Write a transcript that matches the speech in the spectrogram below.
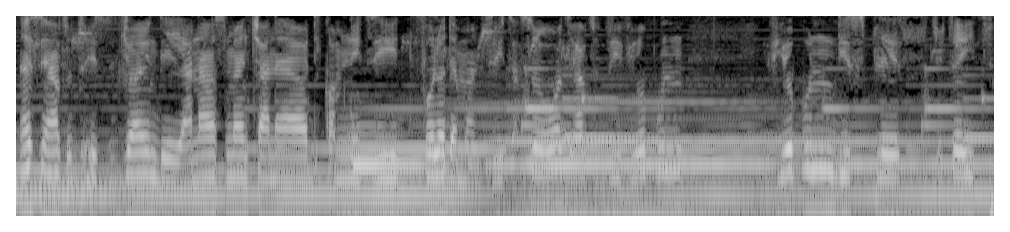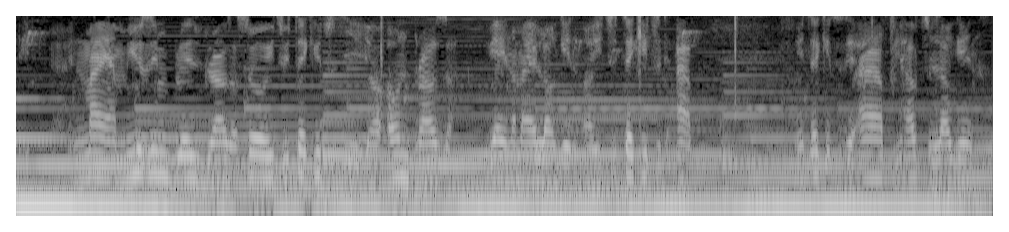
next thing you have to do is to join the announcement channel the community follow them on twitter. So what you have to do if you open if you open this place to take in my i'm using brave browser so it will take you to the, your own browser where you log in or it will take you to the app. When you take it to the app you have to log in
